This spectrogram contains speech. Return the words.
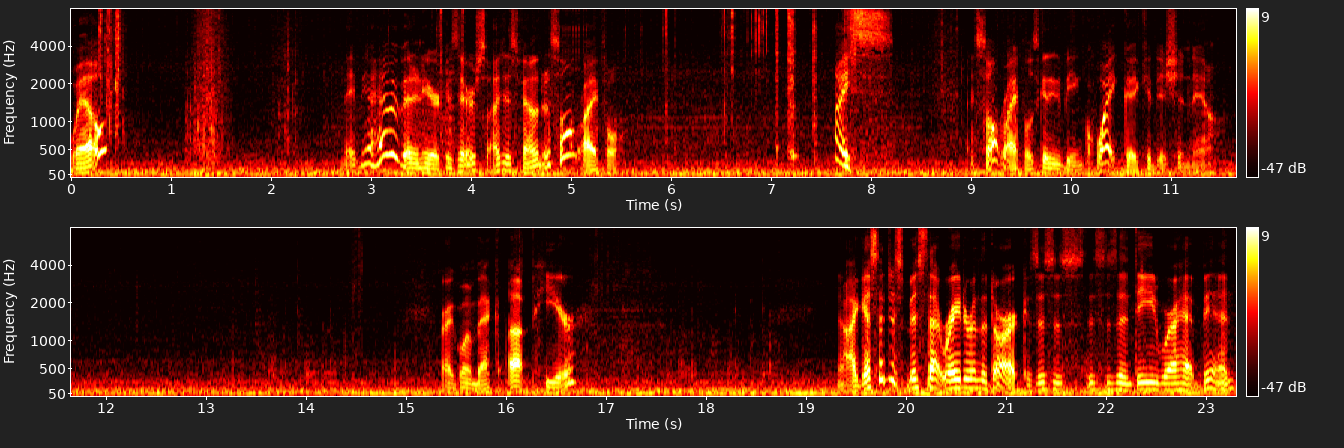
Well, maybe I haven't been in here because there's. I just found an assault rifle. Nice. Assault rifle is getting to be in quite good condition now. All right, going back up here. Now, I guess I just missed that raider in the dark because this is this is indeed where I have been.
